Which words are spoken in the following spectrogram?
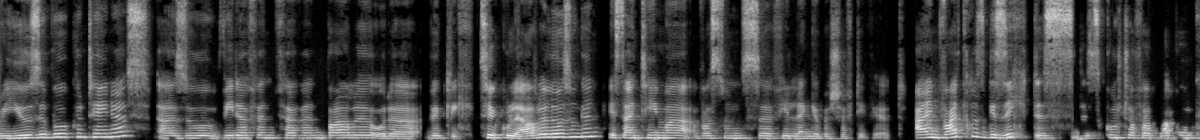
Reusable Containers, also wiederverwendbare oder wirklich zirkulare Lösungen, ist ein Thema, was uns äh, viel länger beschäftigt wird. Ein weiteres Gesicht des, des Kunststoffverpackung,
